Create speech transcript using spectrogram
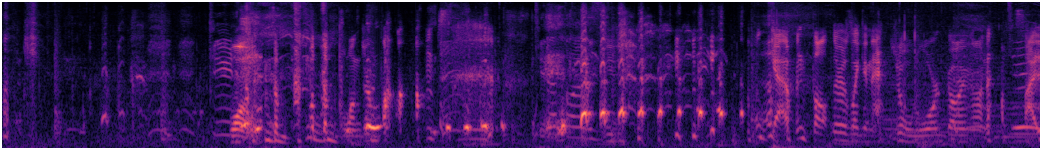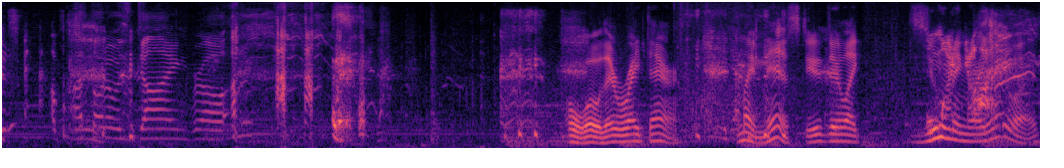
my god. Dude. Whoa, the, with the blunder bombs. Dude, I thought it was. Gavin thought there was like an actual war going on outside his house. I thought I was dying, bro. Oh, whoa, they're right there. I might miss, dude. They're like oh zooming God. right into us.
